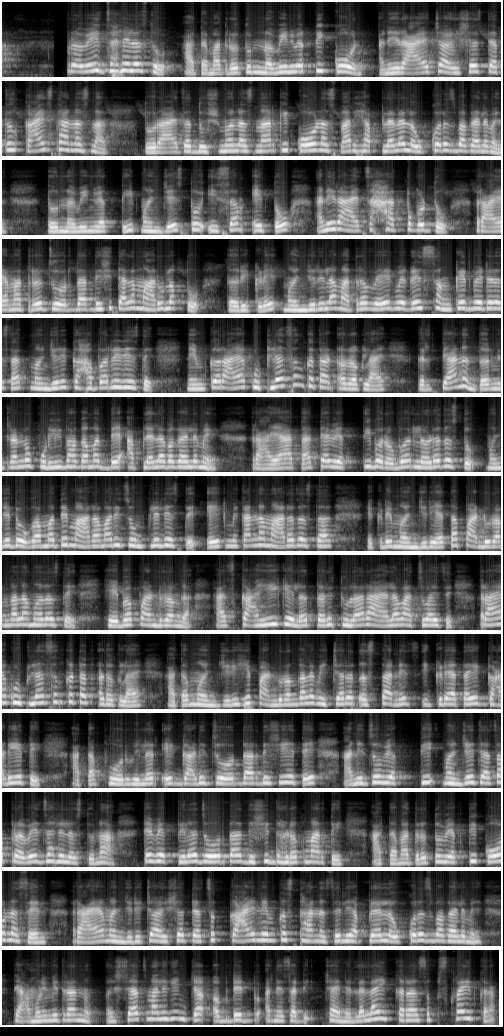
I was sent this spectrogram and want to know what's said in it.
प्रवेश झालेला असतो. आता मात्र तो नवीन व्यक्ती कोण? आणि रायाच्या आयुष्यात त्याचं काय स्थान असणार? तो रायाचा दुश्मन असणार की कोण असणार हे आपल्याला लवकरच बघायला मिळेल. तो नवीन व्यक्ती म्हणजेच तो इसम येतो आणि रायाचा हात पकडतो. राया मात्र जोरदार दिशी त्याला मारू लागतो. तर इकडे मंजुरीला मात्र वेगवेगळे संकेत भेटत असतात. मंजुरी घाबरलेली असते. नेमकं राया कुठल्या संकटात अडकला आहे तर त्यानंतर मित्रांनो पुढील भागामध्ये आपल्याला बघायला मिळेल. राया आता त्या व्यक्तीबरोबर लढत असतो. म्हणजे दोघांमध्ये मारामारी जुंपलेली असते. एकमेकांना मारत असतात. इकडे मंजिरी आता पांडुरंगाला म्हणत असते. हे बघ पांडुरंगा. आज काहीही केलं तरी तुला रायाला वाचवायचे राया कुठल्या संकटात अडकलाय? आता मंजिरी हे पांडुरंगाला विचारत असतानाच इकडे आता एक गाडी येते. आता फोर व्हीलर एक गाडी जोरदार दिशी येते आणि जो व्यक्ती म्हणजे ज्याचा प्रवेश झालेला असतो ना त्या व्यक्तीला जोरदार दिशी धडक मारते. आता मात्र तो व्यक्ती कोण असेल? राया मंजिरीच्या आयुष्यात त्याचं काय नेमकं स्थान असेल हे आपल्याला लवकरच बघायला मिळेल. त्यामुळे मित्रांनो अशाच मालिकेंच्या अपडेट पाहण्यासाठी चॅनलला लाईक करा सबस्क्राईब करा.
